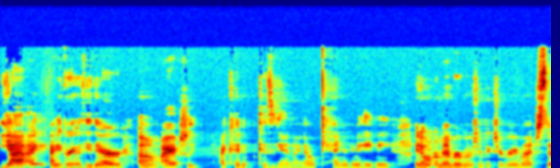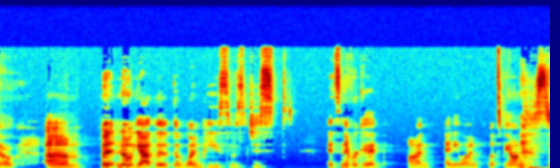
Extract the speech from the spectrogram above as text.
Yeah, I, I agree with you there. Um, I actually I couldn't because again I know Ken you're gonna hate me. I don't remember motion picture very much. So, um, but no, yeah, the the One Piece was just it's never good on anyone. Let's be honest.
